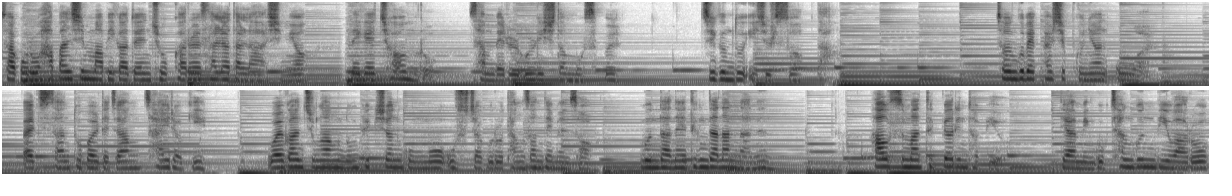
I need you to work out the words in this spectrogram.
사고로 하반신 마비가 된 조카를 살려달라 하시며 내게 처음으로 삼배를 올리시던 모습을 지금도 잊을 수 없다. 1989년 5월 빨치산 도벌대장 차이력이 월간 중앙 논픽션 공모 우수작으로 당선되면서 문단에 등단한 나는 하우스만 특별 인터뷰, 대한민국 창군 비화로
